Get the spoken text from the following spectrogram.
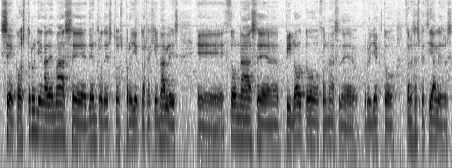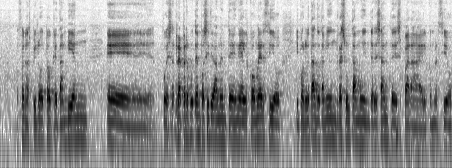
Se construyen además eh, dentro de estos proyectos regionales eh, zonas eh, piloto, zonas de proyecto, zonas especiales o zonas piloto que también pues repercuten positivamente en el comercio y por lo tanto también resultan muy interesantes para el comercio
